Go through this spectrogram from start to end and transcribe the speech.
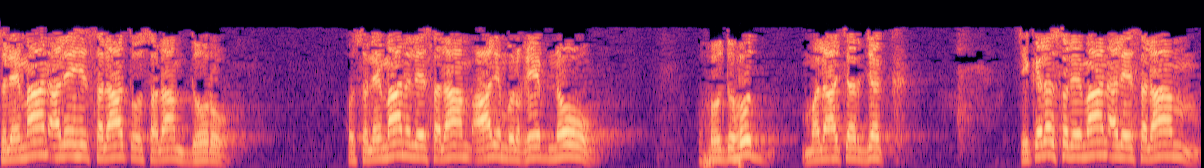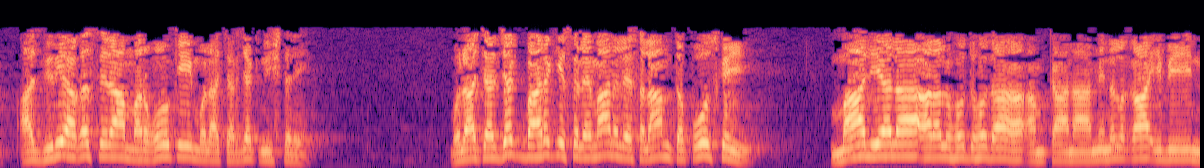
سلیمان علیه الصلاۃ والسلام دورو او سلیمان علیه السلام عالم الغیب نو هدهد ملاچرجک چې کله سلیمان علیه السلام ازری اغسرا مرغو کې ملاچرجک نشته ملاچرجک بارک سلیمان علیه السلام ته پوس کئ مال یلا ارل هدهدا امکانا من الغائبین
